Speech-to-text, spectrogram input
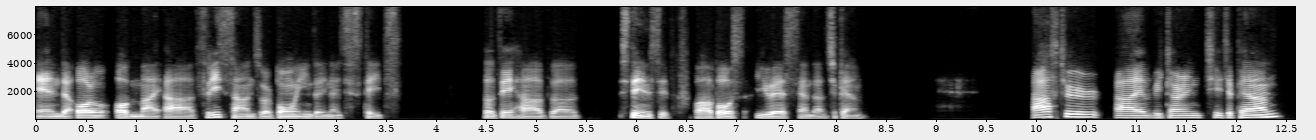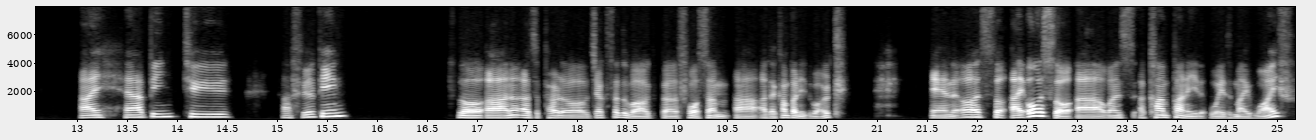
and all of my uh, three sons were born in the United States. So they have uh, citizenship, uh, both US and uh, Japan. After I returned to Japan, I have been to uh, Philippines. So uh, not as a part of JAXA's work, but for some other company's work. And also, I also uh, was accompanied with my wife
